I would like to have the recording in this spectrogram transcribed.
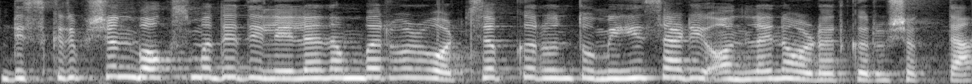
डिस्क्रिप्शन बॉक्समध्ये दिलेल्या नंबरवर व्हॉट्सअप करून तुम्ही ही साडी ऑनलाईन ऑर्डर करू शकता.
